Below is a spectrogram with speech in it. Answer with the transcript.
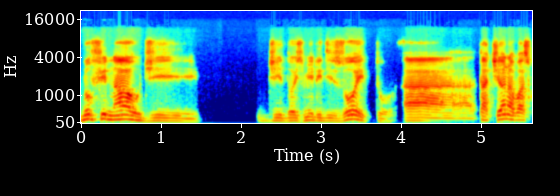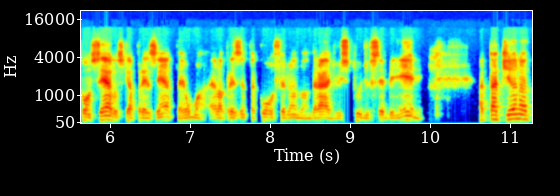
No final de de 2018, a Tatiana Vasconcelos, que apresenta, é uma, ela apresenta com o Fernando Andrade o estúdio CBN, a Tatiana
